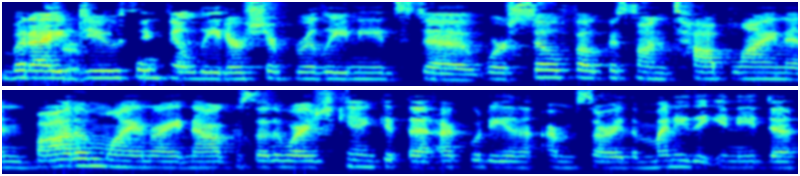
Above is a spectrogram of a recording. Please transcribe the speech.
but I do think that leadership really needs to, we're so focused on top line and bottom line right now, because otherwise you can't get the equity, I'm sorry, the money that you need to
